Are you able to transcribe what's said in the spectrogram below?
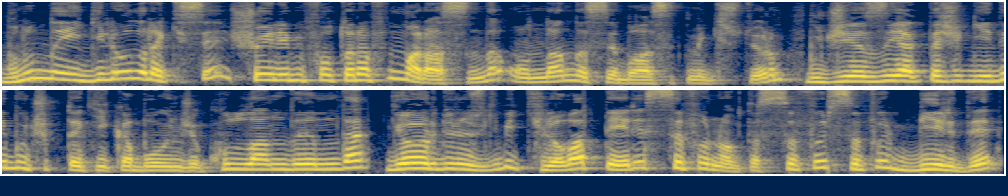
Bununla ilgili olarak ise şöyle bir fotoğrafım var aslında. Ondan da size bahsetmek istiyorum. Bu cihazı yaklaşık 7,5 dakika boyunca kullandığımda gördüğünüz gibi kilowatt değeri 0.001'di.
